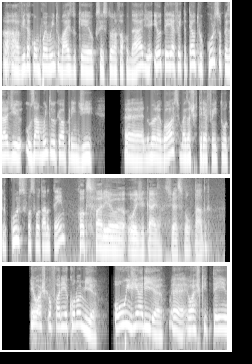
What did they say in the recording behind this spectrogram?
a, a, vida compõe muito mais do que o que você estudou na faculdade. Eu teria feito até outro curso, apesar de usar muito do que eu aprendi é, no meu negócio, mas acho que teria feito outro curso se fosse voltar no tempo. Qual que você faria hoje, Caio, se tivesse voltado? Eu acho que eu faria economia. Ou engenharia. É, eu acho que tem.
